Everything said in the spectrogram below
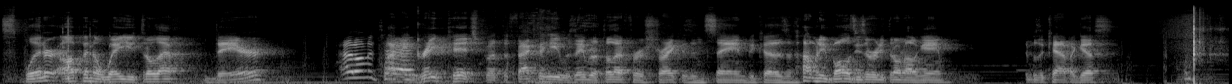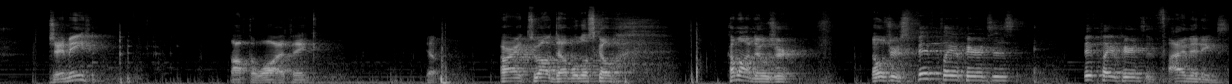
Splitter up and away, you throw that there? Out on the I mean, great pitch, but the fact that he was able to throw that for a strike is insane because of how many balls he's already thrown all game. It was a cap, I guess. Jimmy? Off the wall, I think. Yep. All right, two out double. Let's go. Come on, Dozier. Dozier's fifth plate appearances, fifth plate appearance in five innings.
